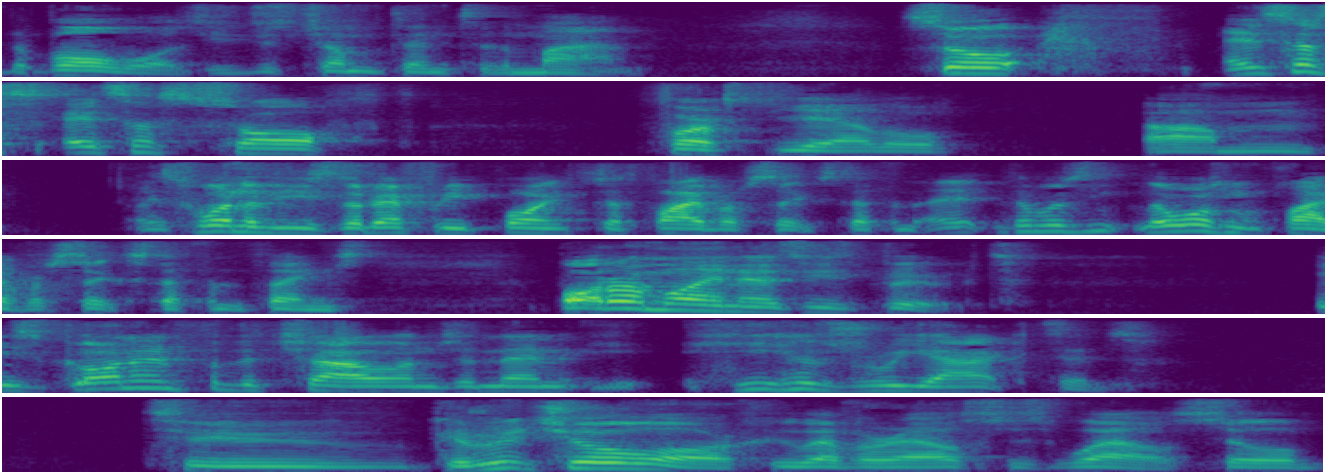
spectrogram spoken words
the ball was. He just jumped into the man. So it's a it's a soft first yellow. Um, it's one of these the referee points to five or six different. It, there wasn't there wasn't five or six different things. Bottom line is he's booked. He's gone in for the challenge and then he, has reacted to Garuccio or whoever else as well. So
